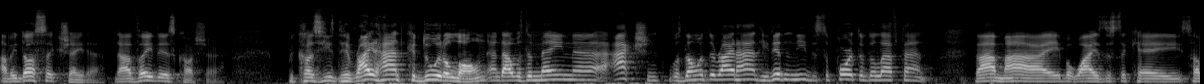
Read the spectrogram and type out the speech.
Avedosek Sheda. The Aveda is kosher because his the right hand could do it alone, and that was the main uh, action was done with the right hand. He didn't need the support of the left hand. V'amai, but why is this the case? The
